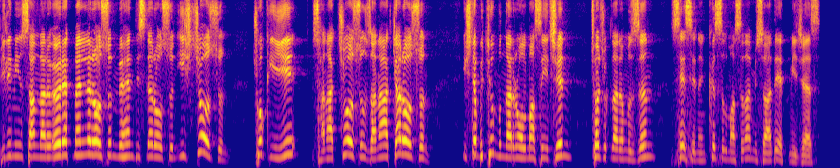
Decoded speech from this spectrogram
Bilim insanları, öğretmenler olsun, mühendisler olsun, işçi olsun. Çok iyi sanatçı olsun, zanaatkar olsun. İşte bütün bunların olması için çocuklarımızın sesinin kısılmasına müsaade etmeyeceğiz.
